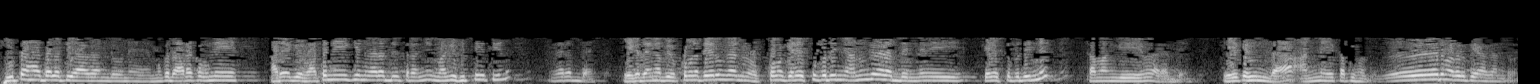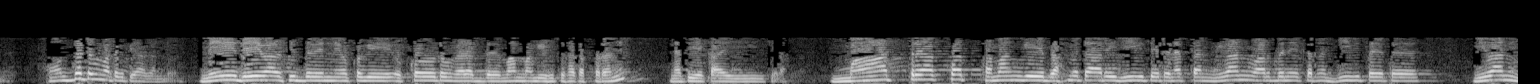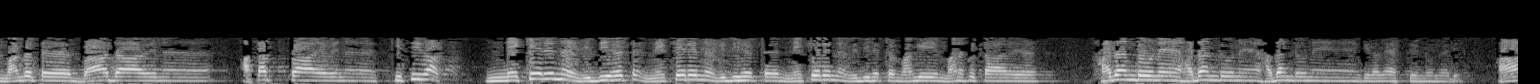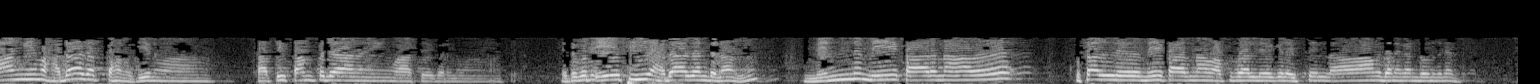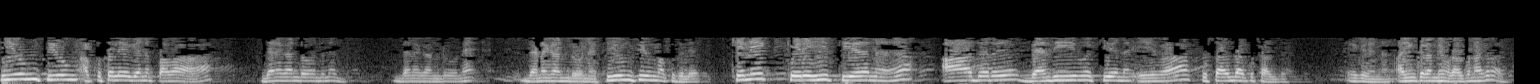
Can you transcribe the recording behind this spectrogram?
හිත හදලා තියාගන්න ඕනේ. මොකද අරක උනේ අරයාගේ වචනේ කියන වැරද්ද විතරක් නෙවෙයි මගේ හිතේ තියෙන වැරද්දයි. ඒක දැන් අපි ඔක්කොම තේරුම් ගන්න ඕනේ. ඔක්කොම කෙලෙස් උපදින්නේ අනුන්ගේ වැරද්දෙන් නෙවෙයි. කෙලෙස් උපදින්නේ තමන්ගේම වැරද්දෙන්. ඒකින්ද අන්න ඒක අපි හොඳට මතක තියාගන්න ඕනේ. හොඳටම මතක තියාගන්න ඕනේ. මේ දේවල් සිද්ධ වෙන්නේ ඔක්කොගේ ඔක්කොටම වැරද්ද මම මගේ හිත සකස් කරන්නේ නැති එකයි කියලා. මාත්‍රයක්වත් තමන්ගේ Brahmachari ජීවිතයට නැත්තම් නිවන් වර්ධනය කරන ජීවිතයට නිවන් මඟට බාධා වෙන අසත්පාය වෙන කිසිවක් නෙකෙරෙන විදිහට නෙකෙරෙන විදිහට නෙකෙරෙන විදිහට මගේ මානසිකාරය හදන්න ඕනේ හදන්න ඕනේ හදන්න ඕනේ කියලා දැස් වෙන්න ඕනේ වැඩි. ආන් එහෙම හදාගත්තාම කියනවා සති සම්පජානණයෙන් වාසය කරනවා කියලා. එතකොට ඒ සිහිය හදාගන්න නම් මෙන්න මේ කාරණාව කුසල්ය මේ කාරණාව අකුසල්ය කියලා ඉස්සෙල්ලාම දැනගන්න ඕනද නැද්ද? සියුම් සියුම් අකුසලය ගැන පවා දැනගන්න ඕනද නැද්ද? දැනගන්න ඕනේ. දැනගන්න ඕනේ. සියුම් සියුම් අකුසලය. කෙනෙක් කෙරෙහි තියෙන ආදරය බැඳීම කියන ඒවා කුසල්ද අකුසල්ද? ඒක නෙන්න. අයින් කරන්න එහෙම කල්පනා කරාද?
